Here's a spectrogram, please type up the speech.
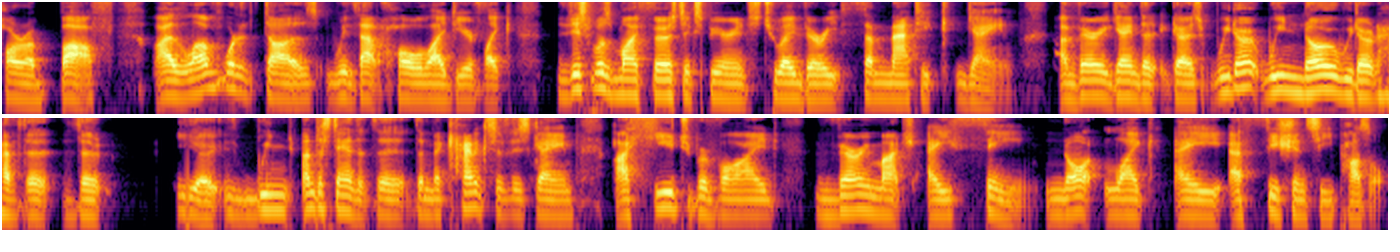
horror buff, I love what it does with that whole idea of like this was my first experience to a very thematic game. A very game that goes. We don't. We know we don't have the the. You know, we understand that the the mechanics of this game are here to provide very much a theme, not like a efficiency puzzle.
